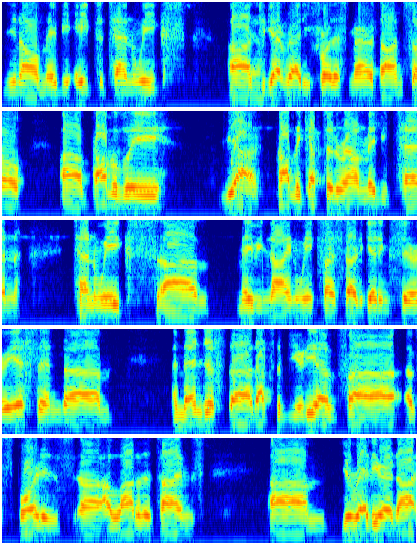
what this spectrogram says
you know maybe eight to 10 weeks uh, yeah. to get ready for this marathon. So uh, probably, yeah, probably kept it around maybe 10, 10 weeks. Um, maybe nine weeks, I started getting serious, and um, and then just uh, that's the beauty of uh, of sport is uh, a lot of the times um, you're ready or not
